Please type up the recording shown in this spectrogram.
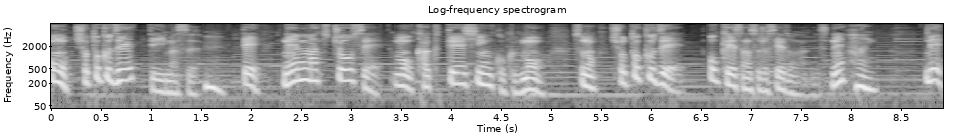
を所得税って言います。うん、で年末調整も確定申告もその所得税を計算する制度なんですね。はい、で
